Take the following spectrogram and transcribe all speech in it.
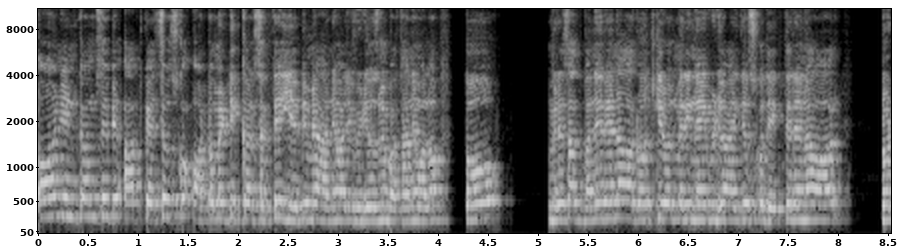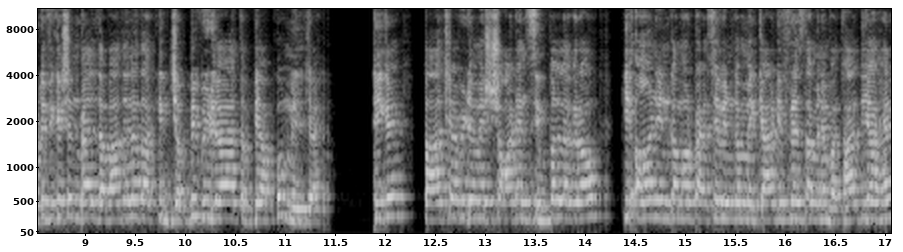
अर्न इनकम से भी आप कैसे उसको ऑटोमेटिक कर सकते हैं, ये भी मैं आने वाली वीडियोस में बताने वाला हूँ। तो मेरे साथ बने रहना और रोज की रोज मेरी नई वीडियो आएगी, उसको देखते रहना और नोटिफिकेशन बेल दबा देना ताकि जब भी वीडियो आया तब भी आपको मिल जाए। ठीक है? तो आज का वीडियो में शॉर्ट एंड सिंपल लग रहा हूँ कि अर्न इनकम और पैसिव इनकम में क्या डिफरेंस था, मैंने बता दिया है।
